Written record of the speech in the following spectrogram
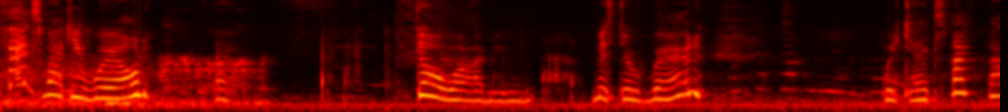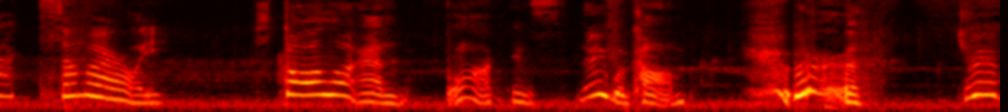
Thanks, Wacky World. Don't worry, Mr. Red. We can expect back some early. Starla and Brock, they will come. Drip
